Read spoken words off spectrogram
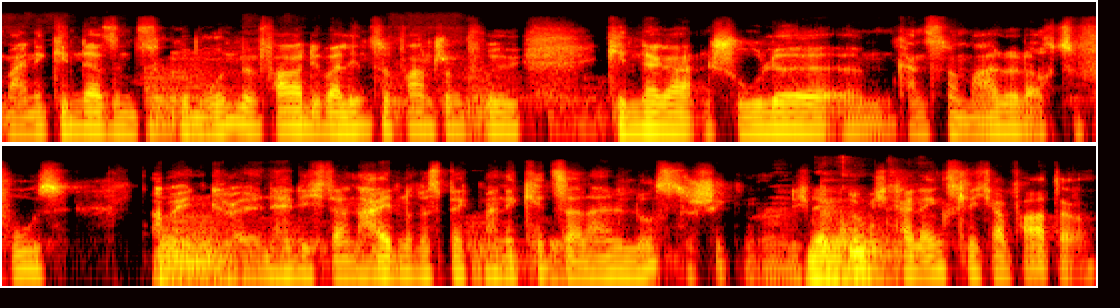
meine Kinder sind's gewohnt, mit'm Fahrrad überall hinzufahren schon früh. Kindergarten, Schule, ähm, ganz normal oder auch zu Fuß. Aber in Mhm. Köln hätte ich dann Heidenrespekt, meine Kids alleine loszuschicken. Und ich bin, glaube ich, kein ängstlicher Vater.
